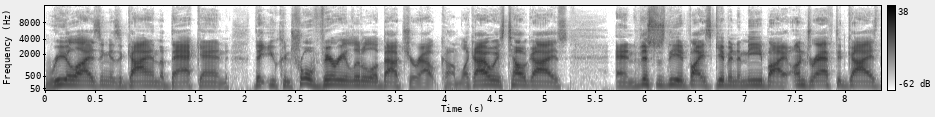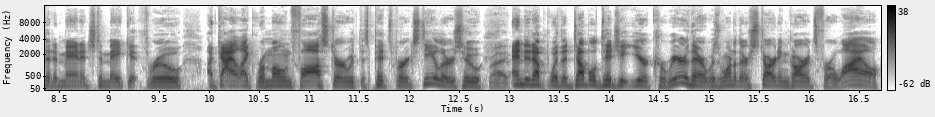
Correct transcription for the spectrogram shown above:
realizing as a guy on the back end that you control very little about your outcome. Like I always tell guys, and this was the advice given to me by undrafted guys that have managed to make it through. A guy like Ramon Foster with the Pittsburgh Steelers, who right. ended up with a double digit year career there, was one of their starting guards for a while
